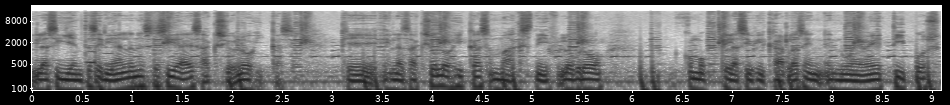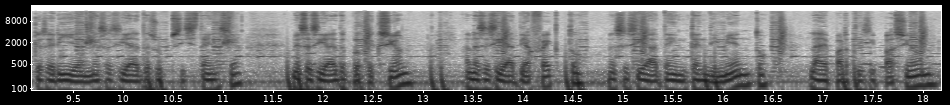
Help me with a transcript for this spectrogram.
y las siguientes serían las necesidades axiológicas, que en las axiológicas Max Neff logró como clasificarlas en, en, nueve tipos que serían necesidades de subsistencia, necesidades de protección, la necesidad de afecto, necesidad de entendimiento, la de participación,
